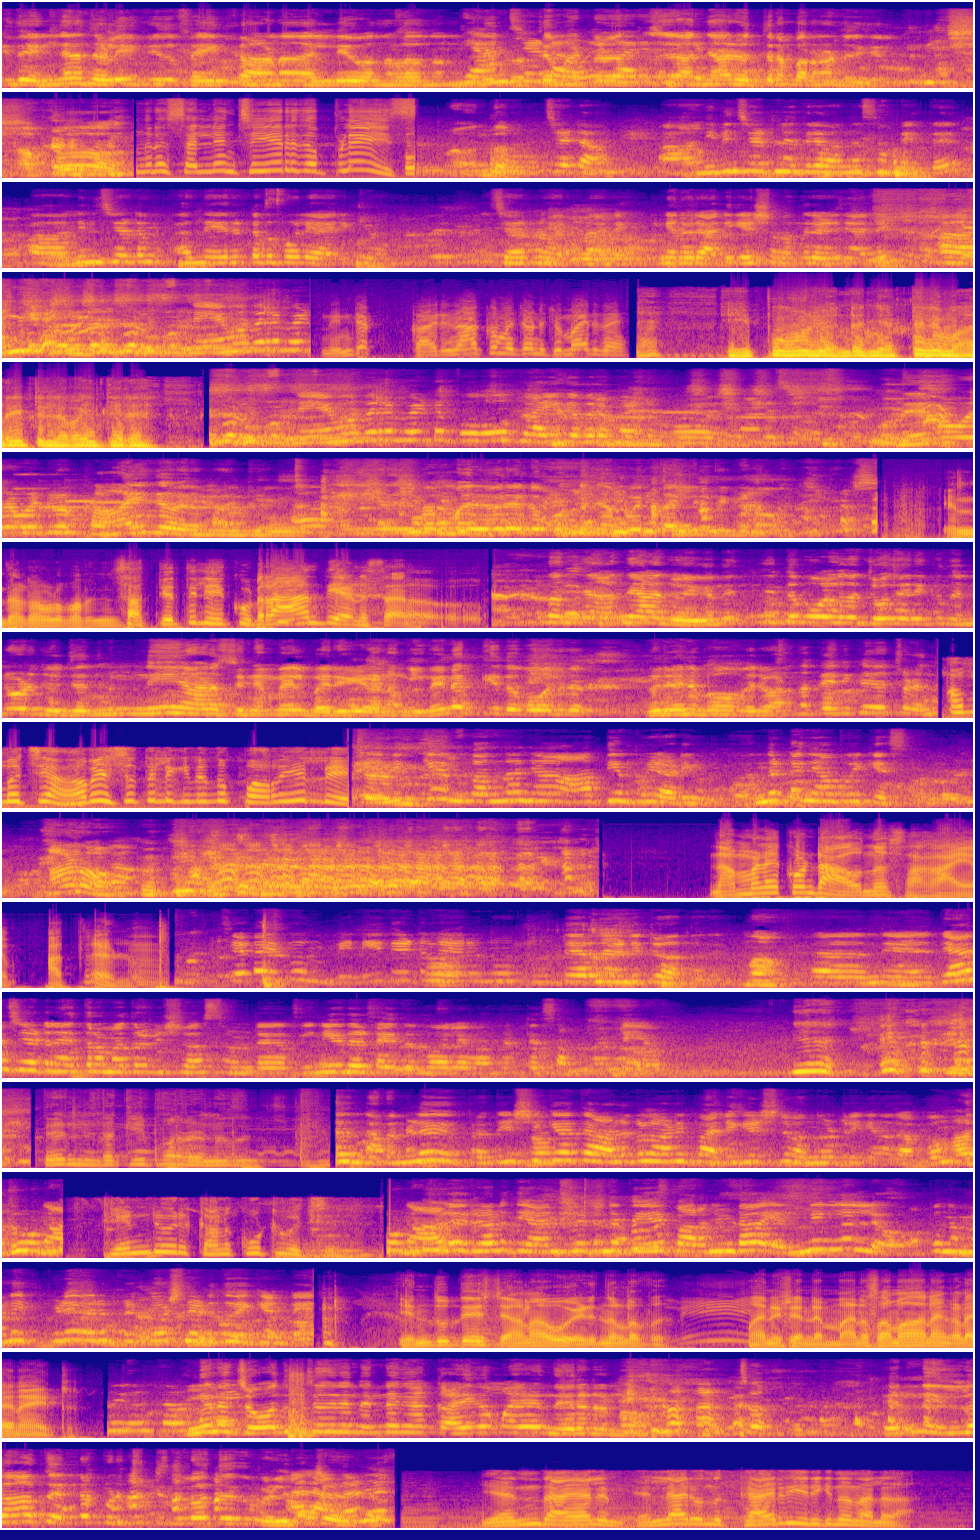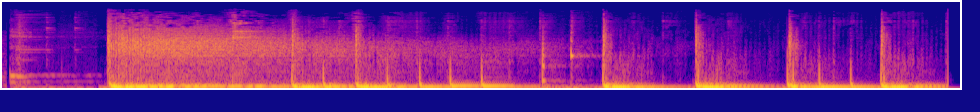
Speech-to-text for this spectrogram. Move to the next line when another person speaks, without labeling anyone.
ഇത് എങ്ങനെ തെളിയിക്കും? ഇത് ഫേക്ക് ആണ് അല്ലയോ എന്നുള്ളതൊന്നും കൃത്യമായിട്ട് ഞാൻ ഉത്തരം പറഞ്ഞോണ്ടിരിക്കുന്നു അപ്പോ
അങ്ങനെ ശല്യം ചെയ്യരുത് പ്ലീസ്
എന്താ?
ചേട്ടാ നിവിൻ ചേട്ടനെതിരെ വന്ന സമയത്ത് നിവിൻ ചേട്ടൻ നേരിട്ടതുപോലെ ആയിരിക്കും വരുന്നാൽ ഇങ്ങനെ ഒരു അലിഗേഷൻ വന്നു കഴിഞ്ഞാൽ നിയമപരമായിട്ട്
നിന്റെ കരുനാക്കം വെച്ചോണ്ട് ചുമ്മാരുന്നേ
ഇപ്പോഴും എന്റെ ഞെട്ടൽ മാറിയിട്ടില്ല വൈദ്യരെ.
നിയമപരമായിട്ട് പോവോ കായികപരമായിട്ട് പോവോ
നിയമപരമായിട്ടോ ഇവന്മാർ ഇവരെയൊക്കെ കൊണ്ട് ഞാൻ പോയി തല്ലിപ്പിക്കണോ.
എന്താണ് അവൾ പറഞ്ഞത്?
സത്യത്തിൽ ഈ ഭ്രാന്തിയാണ് സാർ.
ഞാൻ ഞാൻ ചോദിക്കുന്നത് ഇതുപോലത്തെ ചോദ്യം എനിക്ക് നിന്നോട് ചോദിച്ചത്. നീയാണ് സിനിമയിൽ വരികയാണെങ്കിൽ നിനക്ക് ഇതുപോലെ ഒരു അനുഭവം വരുവാണെന്നൊക്കെ എനിക്ക് ചോദിച്ചോളൂ.
അമ്മച്ചി ആവേശത്തിൽ ഇങ്ങനെയൊന്നും പറയല്ലേ?
എനിക്ക് വന്നാൽ ഞാൻ ആദ്യം പോയി അടി കൊടുക്കും. എന്നിട്ട് ഞാൻ പോയി കേസ്.
ആണോ?
നമ്മളെ കൊണ്ടാവുന്ന സഹായം അത്രേ ഉള്ളൂ.
ചേട്ടാ ഇപ്പം വിനീതേട്ടനായിരുന്നു കൂട്ടുകാരന് വേണ്ടിട്ട് വന്നത്. ഞാൻ ചേട്ടന് എത്രമാത്രം വിശ്വാസമുണ്ട്? വിനീതേട്ട ഇതുപോലെ വന്നിട്ട് സപ്പോർട്ട് ചെയ്യും.
എന്തൊക്കെ പറയണത്?
നമ്മൾ പ്രതീക്ഷിക്കാത്ത ആളുകളാണ് ഇപ്പൊ അലിഗേഷൻ വന്നോണ്ടിരിക്കുന്നത്. അപ്പം
എന്റെ ഒരു കണക്കൂട്ട് വെച്ച്
നാളെ ഒരാൾ ധ്യാൻ ചേട്ടന്റെ പേര് പറഞ്ഞൂടാ എന്നില്ലല്ലോ. അപ്പൊ നമ്മൾ ഇപ്പഴേ ഒരു പ്രിക്കോഷൻ എടുത്ത് വെക്കണ്ടേ?
എന്തുദ്ദേശിച്ചാണാവോ എഴുന്നള്ളത്? മനുഷ്യന്റെ മനസമാധാനം കളയാനായിട്ട്.
ഇങ്ങനെ ചോദിച്ചതിന് നിന്നെ ഞാൻ കായികമായി നേരിടണോ എന്നെ ഇല്ലാത്ത എന്നെ പിടിച്ചിട്ട് ഇതിലോട്ടേക്ക് വിളിച്ചു
എന്തായാലും എല്ലാരും ഒന്ന് കരുതിയിരിക്കുന്നത് നല്ലതാ.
